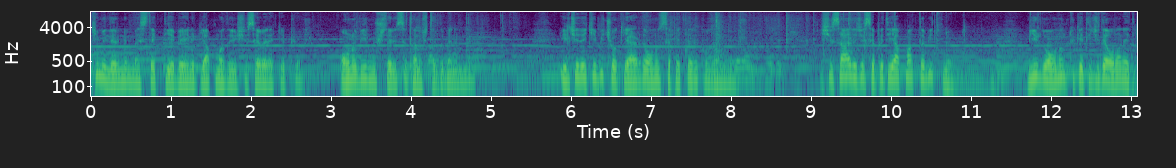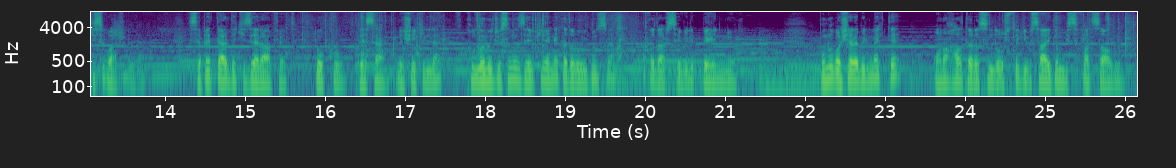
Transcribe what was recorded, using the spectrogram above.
kimilerinin meslek diye beğenip yapmadığı işi severek yapıyor. Onu bir müşterisi tanıştırdı benimle. İlçedeki birçok yerde onun sepetleri kullanılıyor. İşi sadece sepeti yapmakla bitmiyor. Bir de onun tüketicide olan etkisi var. Sepetlerdeki zerafet, doku, desen ve şekiller kullanıcısının zevkine ne kadar uygunsa o kadar sevilip beğeniliyor. Bunu başarabilmek de ona halk arasında usta gibi saygın bir sıfat sağlıyor.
